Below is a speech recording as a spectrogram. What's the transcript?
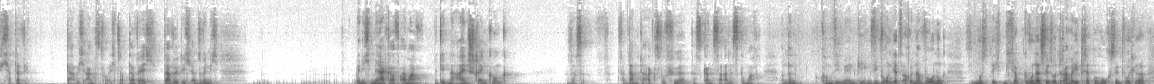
ich habe da, da habe ich Angst vor. Ich glaube, da wäre ich, da würde ich, also wenn ich, wenn ich merke, auf einmal beginnt eine Einschränkung, dann sagst du, verdammte Axt, wofür das Ganze alles gemacht? Und dann kommen Sie mir entgegen. Sie wohnen jetzt auch in einer Wohnung. Muss, ich ich habe gewundert, dass wir so dreimal die Treppe hoch sind, wo ich gesagt habe,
